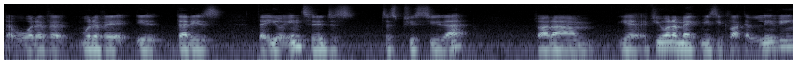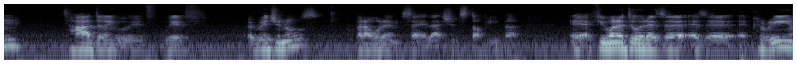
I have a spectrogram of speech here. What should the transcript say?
That whatever whatever i that is that you're into, just just pursue that. But um, yeah, if you want to make music like a living, it's hard doing it with with originals. But I wouldn't say that should stop you. But yeah, if you want to do it as a as a, a career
